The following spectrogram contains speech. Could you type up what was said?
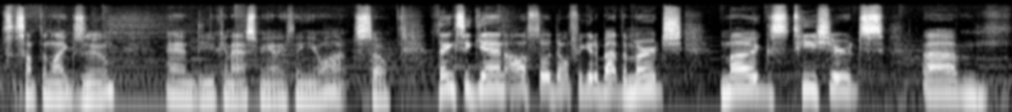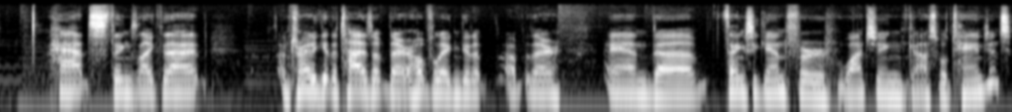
something like Zoom, and you can ask me anything you want. So thanks again. Also, don't forget about the merch mugs, t shirts, um, hats, things like that. I'm trying to get the ties up there. Hopefully, I can get up up there. And uh, thanks again for watching Gospel Tangents.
